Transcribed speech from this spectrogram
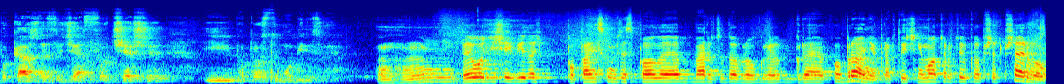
bo każde zwycięstwo cieszy i po prostu mobilizuje. Mhm. Było dzisiaj widać po pańskim zespole bardzo dobrą grę, grę w obronie. Praktycznie motor tylko przed przerwą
